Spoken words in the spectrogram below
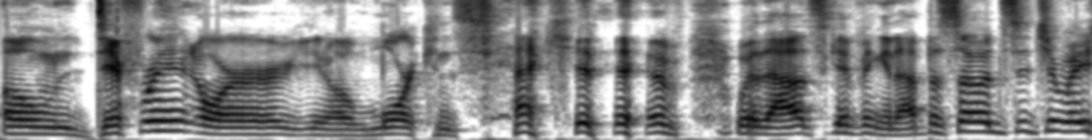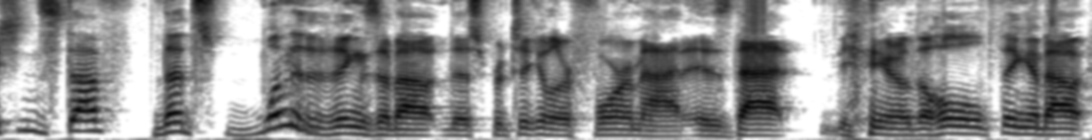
own different or, you know, more consecutive without skipping an episode situation stuff. That's one of the things about this particular format is that, you know, the whole thing about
